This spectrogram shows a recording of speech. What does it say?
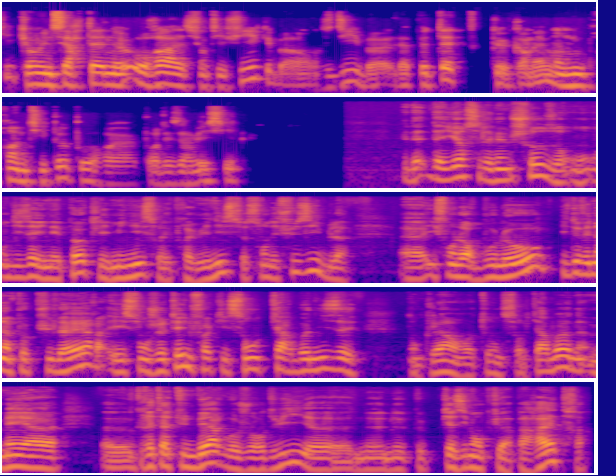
qui, ont une certaine aura scientifique, bah, on se dit, bah, là peut-être que quand même on nous prend un petit peu pour, pour des imbéciles. D'ailleurs, c'est la même chose. On, disait à une époque, les ministres, les premiers ministres, sont des fusibles. ils font leur boulot, ils deviennent impopulaires et ils sont jetés une fois qu'ils sont carbonisés. Donc là, on retourne sur le carbone. Mais euh, euh, Greta Thunberg, aujourd'hui, euh, ne, peut quasiment plus apparaître,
